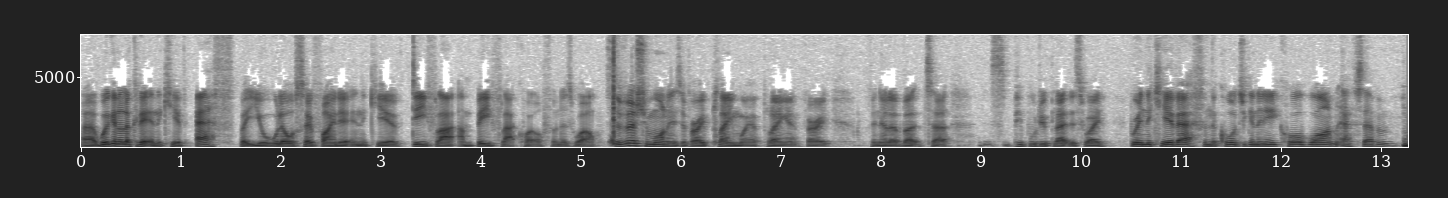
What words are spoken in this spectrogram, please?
Uh, we're going to look at it in the key of F, but you will also find it in the key of D flat and B flat quite often as well. So version 1 is a very plain way of playing it, very vanilla, but uh, people do play it this way. We're in the key of F and the chords you're going to need, chord 1, F7,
